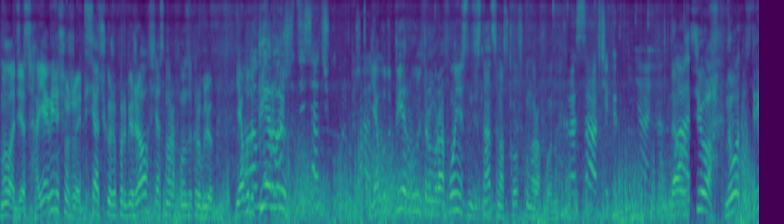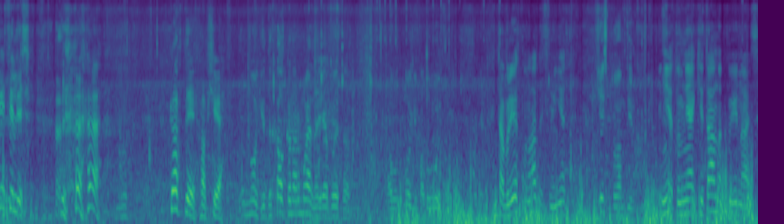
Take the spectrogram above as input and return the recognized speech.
Молодец. А я, видишь, уже десяточку уже пробежал. Сейчас марафон закруглю. Я буду А мы первый. десяточку пробежали. Я буду первый ультрамарафонец на дистанции московского марафона. Красавчик, это гениально. Да, все, ну вот встретились. Как ты вообще? Ноги, дыхалка нормальная, я бы это... А вот ноги подводят. Таблетку надо или нет? Есть пломбин? Нет, у меня кетанов и найс.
